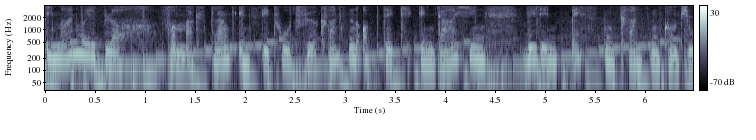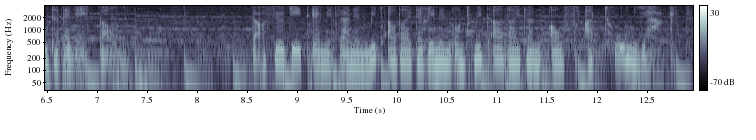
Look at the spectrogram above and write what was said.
Immanuel Bloch vom Max-Planck-Institut für Quantenoptik in Garching will den besten Quantencomputer der Welt bauen. Dafür geht er mit seinen Mitarbeiterinnen und Mitarbeitern auf Atomjagd.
